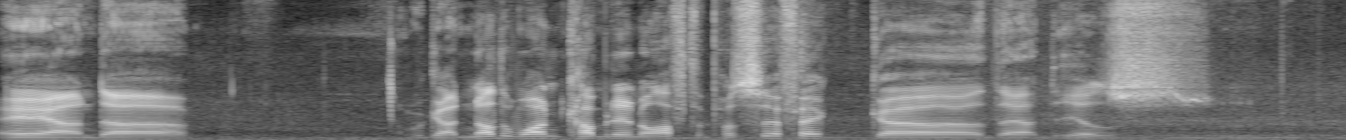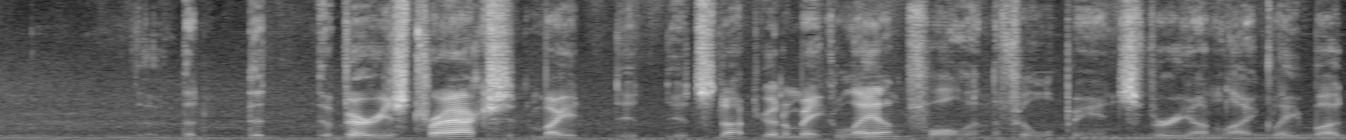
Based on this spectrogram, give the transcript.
And uh, we got another one coming in off the Pacific uh, that is the, various tracks. It might it, it's not going to make landfall in the Philippines, very unlikely, but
